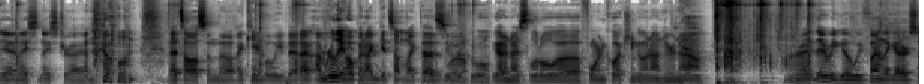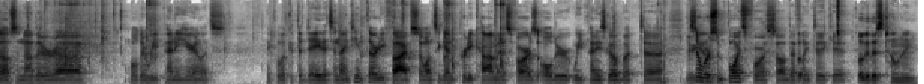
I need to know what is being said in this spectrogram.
Yeah, nice, nice try on that one. That's awesome, though. I can't believe that. I, I'm really hoping I can get something like that That's as super well. cool. We got a nice little uh, foreign collection going on here now. All right, there we go. We finally got ourselves another uh, older wheat penny here. Let's take a look at the date. It's a 1935, so once again, pretty common as far as older wheat pennies go, but uh, still worth some points for us, so I'll definitely take it. Look at this toning.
